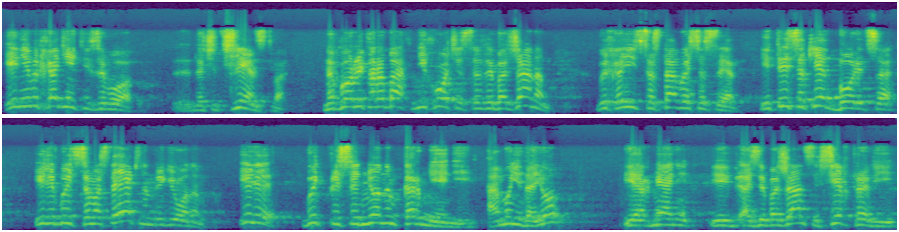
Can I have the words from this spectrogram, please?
и не выходить из его значит, членства. Нагорный Карабах не хочет с Азербайджаном выходить из состава СССР. И 30 лет борется или быть самостоятельным регионом, или быть присоединенным к Армении. А мы не даем, и армяне, и азербайджанцы всех трави,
